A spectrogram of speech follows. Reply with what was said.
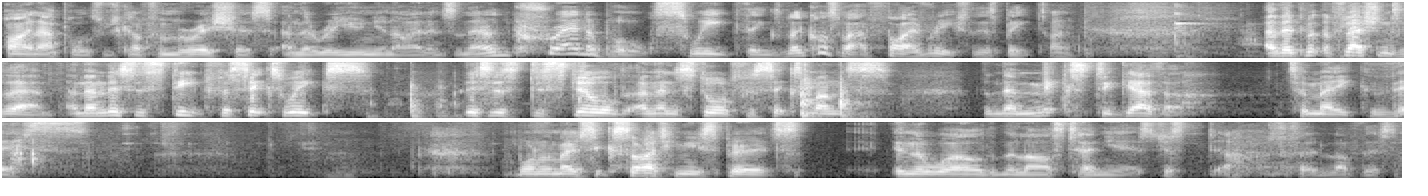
pineapples, which come from Mauritius and the Reunion Islands. And they're incredible sweet things. But they cost about five each this big time. And they put the flesh into them. And then this is steeped for six weeks. This is distilled and then stored for six months. And then mixed together to make this. One of the most exciting new spirits in the world in the last 10 years. Just, oh, so love this.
